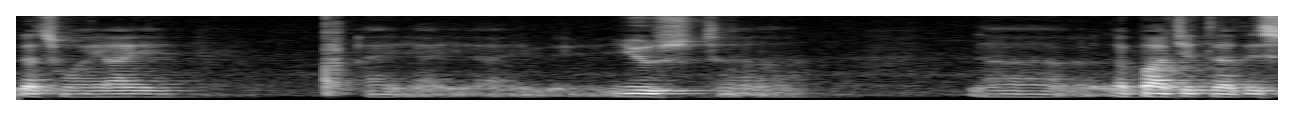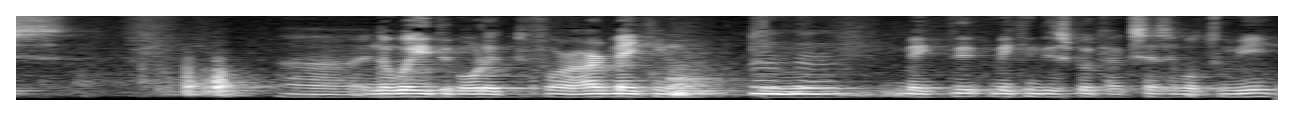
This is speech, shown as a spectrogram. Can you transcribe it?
that's why I I, I, I used uh, uh, a budget that is uh, in a way devoted for art making to Mhm. make the, making this book accessible to me.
